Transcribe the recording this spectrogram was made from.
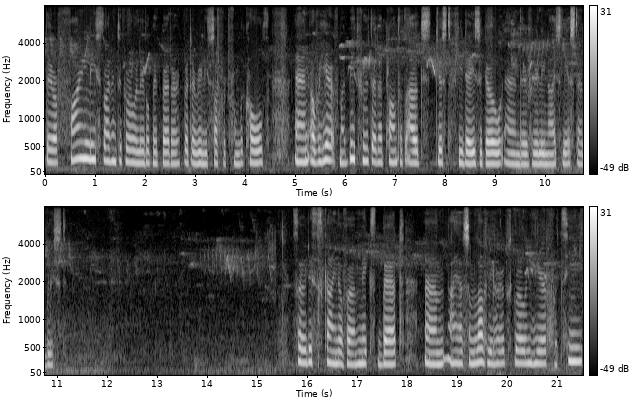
They are finally starting to grow a little bit better but they really suffered from the cold. And over here I have my beetroot that I planted out just a few days ago and they're really nicely established. So this is kind of a mixed bed. Um, I have some lovely herbs growing here for tea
